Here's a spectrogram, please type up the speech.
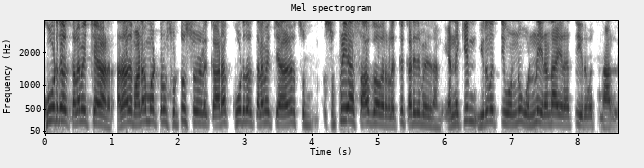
கூடுதல் தலைமைச் செயலாளர் அதாவது வனம் மற்றும் சுற்றுச்சூழலுக்கான கூடுதல் தலைமைச் செயலாளர் சுப்ரியா சாகு அவர்களுக்கு கடிதம் எழுதுறாங்க. என்னைக்கும் இருபத்தி ஒன்னு ஒன்னு இரண்டாயிரத்தி இருபத்தி நாலுல.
